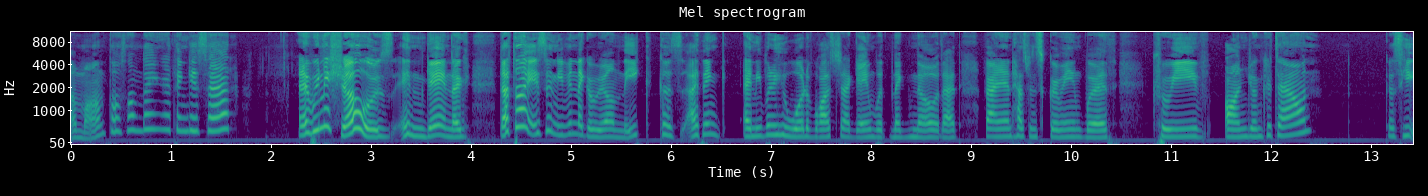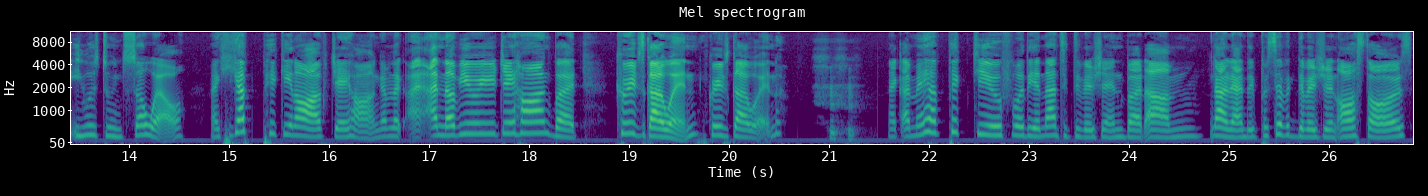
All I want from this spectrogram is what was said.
a month or something. I think he said. And it really shows in game. Like that isn't even like a real leak because I think anybody who would have watched that game would like know that Valiant has been scrimming with Kariv on Junkertown because he, he was doing so well. Like he kept picking off Jaehong. I'm like, I, I love you, Jaehong, but Kariv's gotta win. Kariv's gotta win. like I may have picked you for the Atlantic Division, but um, not Atlantic Pacific Division All Stars,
